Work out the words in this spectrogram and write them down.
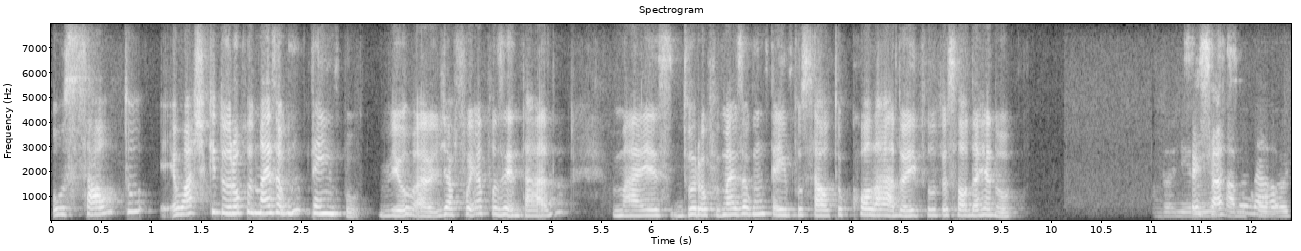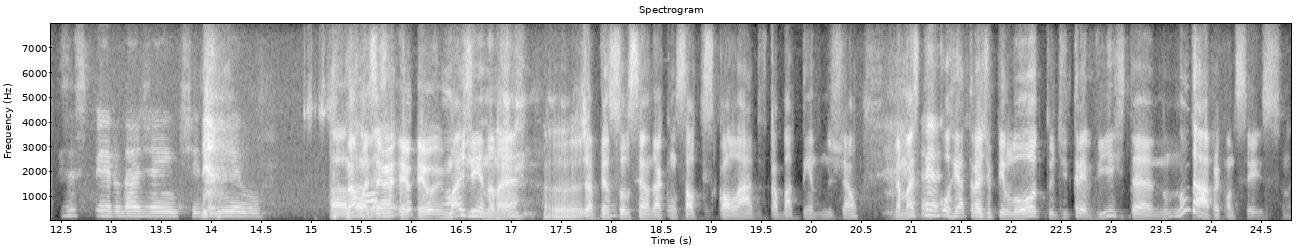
o salto, eu acho que durou por mais algum tempo, viu? Já foi aposentado mas durou por mais algum tempo o salto colado aí pelo pessoal da Renault. Danilo não sabe qual é o desespero da gente, Danilo. Ah, não, mas eu, eu, eu, imagino, né? Uh, já pensou você andar com um salto escolado, ficar batendo no chão? Ainda mais tem é. que correr atrás de piloto, de entrevista. Não, não dá para acontecer isso. Né?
